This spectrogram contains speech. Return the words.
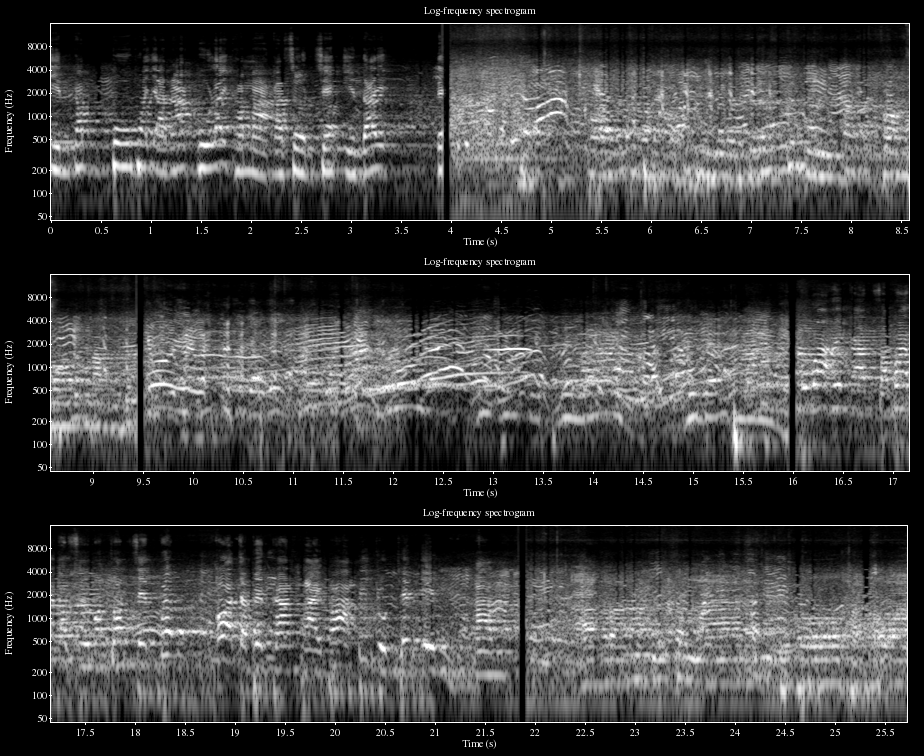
อินครับปูพญานาคปูไล่ขมากระเสริญเช็คอินได้เพราะว่าให้การสัมภาษณ์กับสื่อมวลชนเสร็จปุ๊บก็จะเป็นการถ่ายภาพที่จุดเช็คอินครับอะระหังสมาสัมพุทโธภะคะวา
